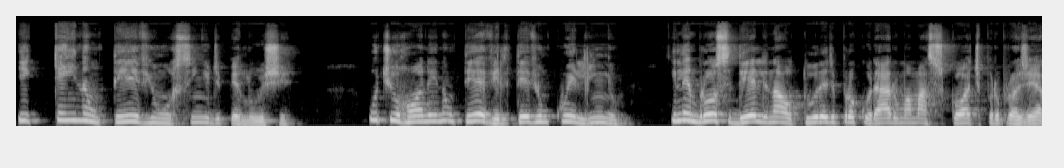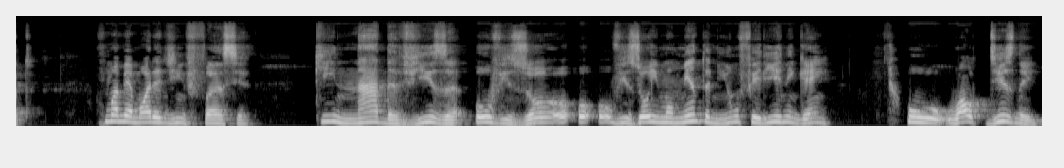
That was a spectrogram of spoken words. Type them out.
E quem não teve um ursinho de peluche? O tio Rony não teve, ele teve um coelhinho e lembrou-se dele na altura de procurar uma mascote para o projeto. Uma memória de infância que nada visa ou visou, ou, ou visou em momento nenhum ferir ninguém. O Walt Disney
